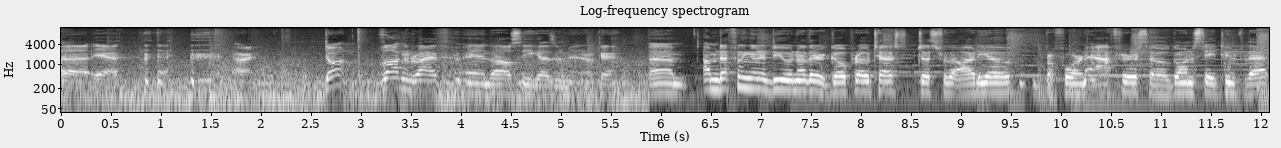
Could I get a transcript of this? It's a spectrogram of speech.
Uh, yeah. All right. Don't vlog and drive, and I'll see you guys in a minute, okay? Um, I'm definitely gonna do another GoPro test just for the audio before and after, so go on and stay tuned for that.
